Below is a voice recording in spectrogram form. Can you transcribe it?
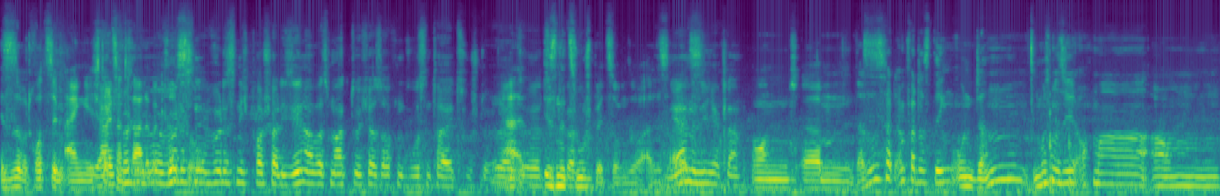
Es ist aber trotzdem eigentlich Ja, der ich würde, zentrale würde, Begriff. es, so. würde es nicht pauschalisieren, aber es mag durchaus auf einen großen Teil zustimmen. Ja, äh, ist eine. Zuspitzung so alles. Ja, alles. sicher, klar. Und ähm, das ist halt einfach das Ding. Und dann muss man sich auch mal ähm,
